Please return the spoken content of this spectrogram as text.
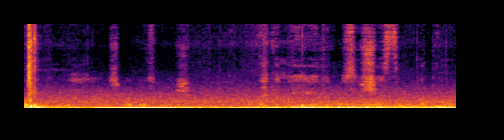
Подниму его. Сейчас вопрос проще. Дай-ка мы ее это существенно поднимем.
